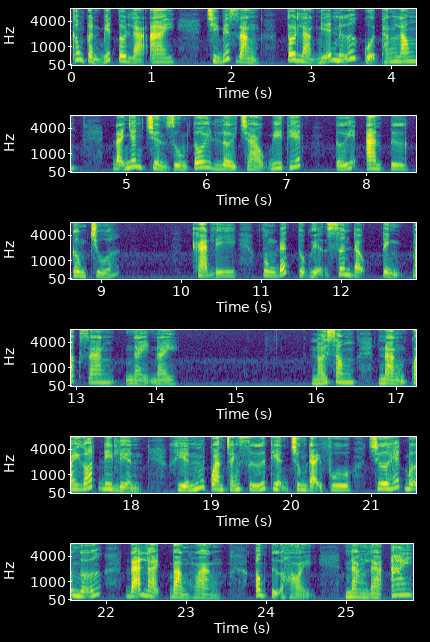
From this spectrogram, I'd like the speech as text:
không cần biết tôi là ai, chỉ biết rằng tôi là nghĩa nữ của Thăng Long. Đại nhân chuyển dùm tôi lời chào bi thiết tới An Tư công chúa. Khả Ly, vùng đất thuộc huyện Sơn Động, tỉnh Bắc Giang ngày nay. Nói xong, nàng quay gót đi liền, khiến quan tránh sứ thiện trung đại phu chưa hết bỡ ngỡ, đã lại bàng hoàng. Ông tự hỏi, nàng là ai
